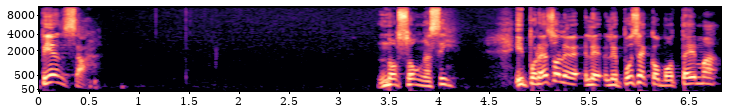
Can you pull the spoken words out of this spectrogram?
piensa, no son así. Y por eso le, puse como tema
